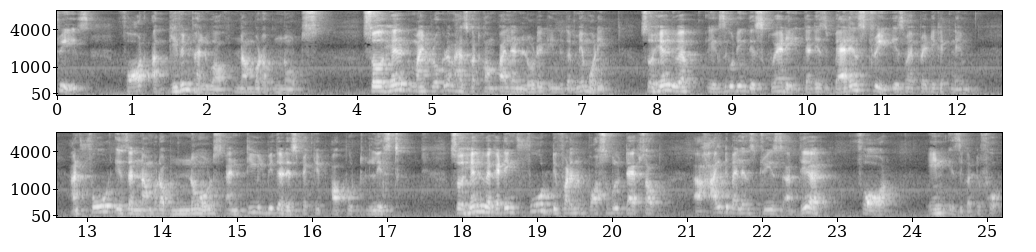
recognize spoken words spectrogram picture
trees for a given value of number of nodes. So here my program has got compiled and loaded into the memory. So here you are executing this query that is balance tree is my predicate name and 4 is the number of nodes and t will be the respective output list. So here we are getting four different possible types of uh, height balance trees are there for n is equal to 4.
